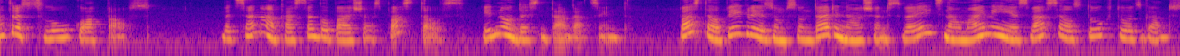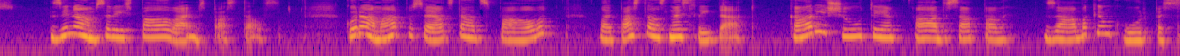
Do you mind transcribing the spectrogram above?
atrasts lūku apaus bet senākās saglabājušās pastalas ir no 10. gadsimta. Pastalu piegriezums un darināšanas veids nav mainījies vesels tūkstots gadus. Zināms arī spalvainas pastalas, kurām ārpusē atstāta spalva, lai pastals neslīdētu, kā arī šūtie, ādas apavi, zābaki un kurpes,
